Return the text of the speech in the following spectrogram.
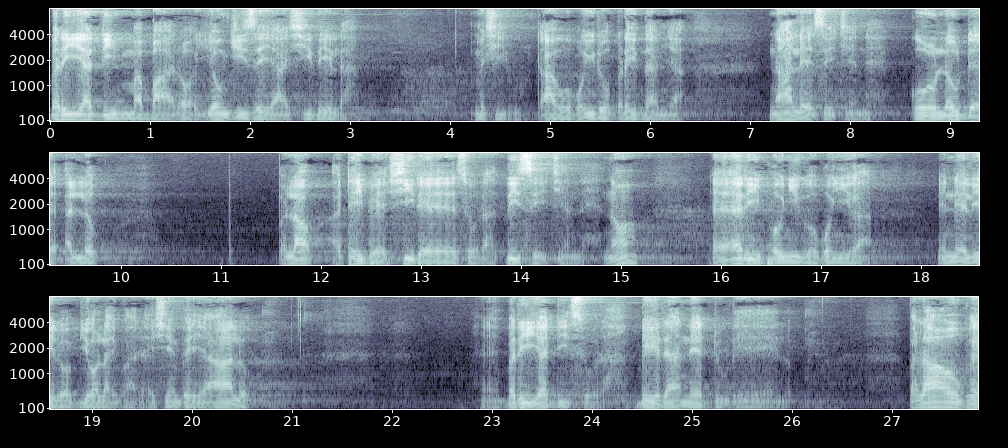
ပရိယတ္တိမပါတော့ယုံကြည်စရာရှိသေးလားမရှိဘူးဒါကိုဘုန်းကြီးတို့ပြိဿတ်မြတ်နားလဲစေခြင်းတယ်ကိုလှုပ်တဲ့အလုပ် ဘလောက်အတိတ်ပဲရှိတယ်ဆိုတာသိစေခြင်းတယ်နော်အဲအဲ့ဒီဘုန်းကြီးကိုဘုန်းကြီးကနည်းနည်းလေးတော့ပြောလိုက်ပါတယ်အရှင်ဘုရားလို့အဲပရိယတ္တိဆိုတာပေဒံနဲ့တူတယ်လို့ဘလောက်ပဲ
